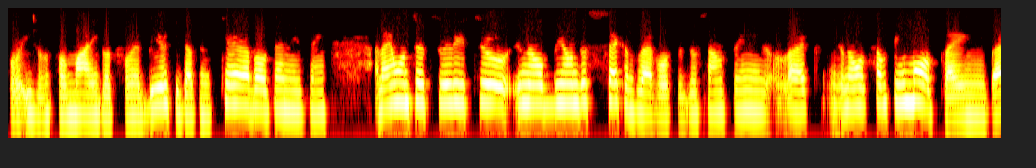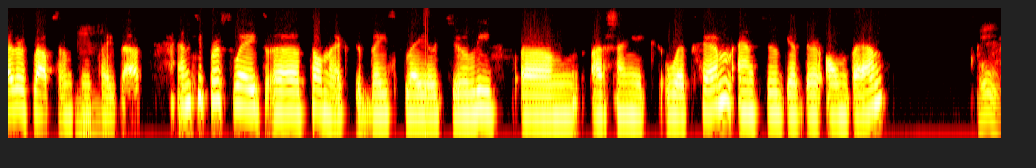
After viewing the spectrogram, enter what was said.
for even for money, but for a beer. He doesn't care about anything. And I wanted really to, you know, be on the second level to do something like, you know, something more, playing better clubs and things mm. like that. And he persuaded uh, Tomek, the bass player, to leave um, with him and to get their own band. Oh,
